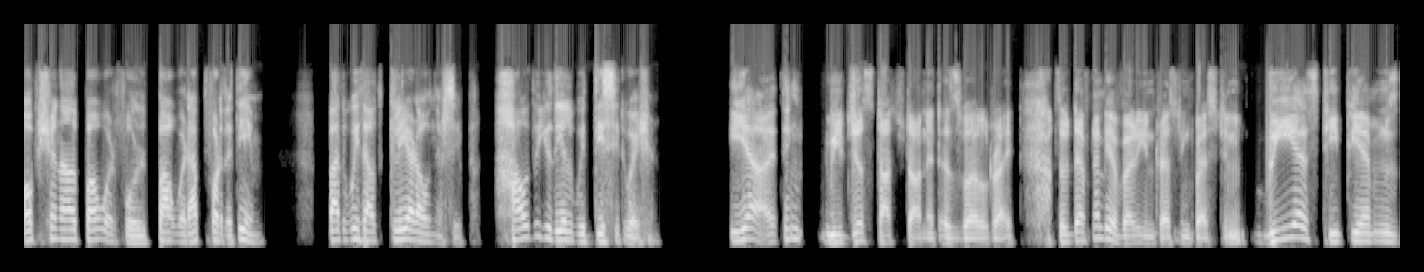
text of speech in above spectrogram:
optional, powerful power up for the team, but without clear ownership. How do you deal with this situation? Yeah, I think we just touched on it as well, right? So, definitely a very interesting question. We as TPMs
